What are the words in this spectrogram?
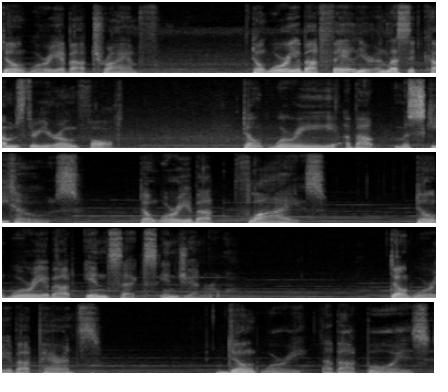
Don't worry about triumph. Don't worry about failure unless it comes through your own fault. Don't worry about mosquitoes. Don't worry about flies. Don't worry about insects in general. Don't worry about parents. Don't worry about boys.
